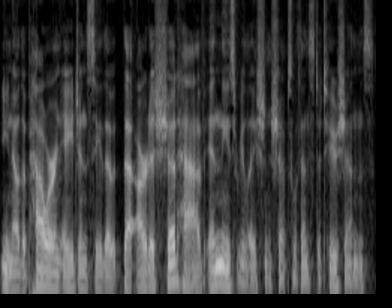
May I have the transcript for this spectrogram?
you know, the power and agency that, that artists should have in these relationships with institutions,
